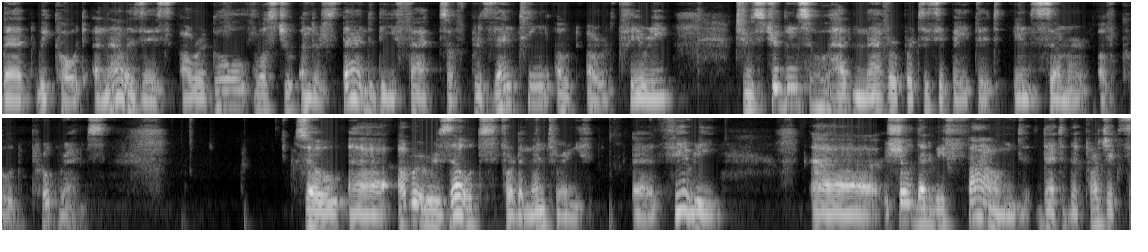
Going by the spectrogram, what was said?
that we called analysis, our goal was to understand the effects of presenting out our theory to students who had never participated in Summer of Code programs. So uh, our results for the mentoring uh, theory uh, showed that we found that the project's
